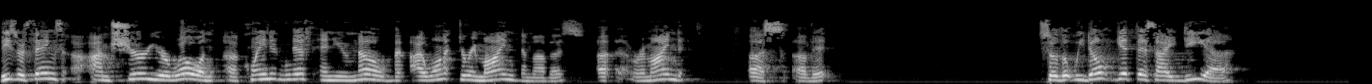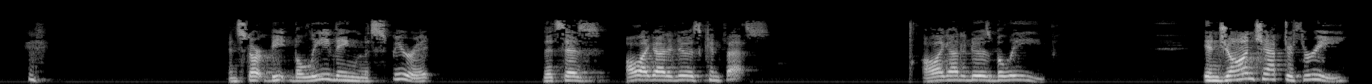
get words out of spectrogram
These are things I'm sure you're well acquainted with and you know, but I want to remind them of us, uh, remind us of it so that we don't get this idea and start be- believing the spirit that says all I got to do is confess. All I got to do is believe. In John chapter 3,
